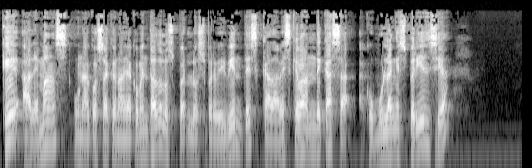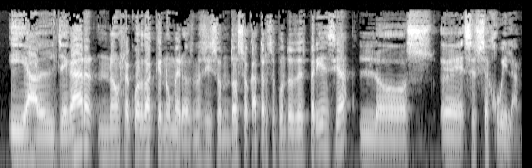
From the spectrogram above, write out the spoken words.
Que además, una cosa que no había comentado, los, los supervivientes cada vez que van de casa acumulan experiencia y al llegar, no recuerdo a qué números, no sé si son 12 o 14 puntos de experiencia, los eh, se, se jubilan.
